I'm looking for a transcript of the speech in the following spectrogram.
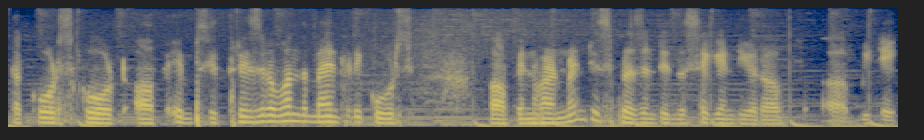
the course code of MC301, the mandatory course of Environment, is present in the second year of uh, BTech.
